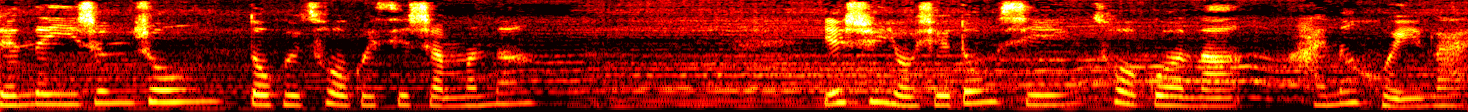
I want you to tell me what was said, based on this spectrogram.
人的一生中都会错过些什么呢？也许有些东西错过了还能回来，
